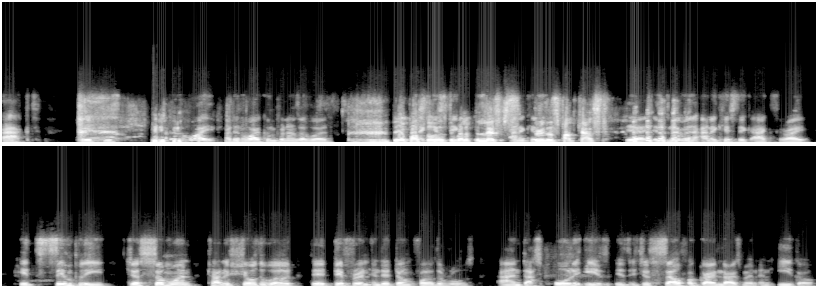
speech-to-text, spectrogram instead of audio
act. It's just I don't know why. I don't know why I couldn't pronounce that word. The apostle has developed the lips through this podcast. yeah, it's never an anarchistic act, right? It's simply just someone trying to show the world they're different and they don't follow the rules. And that's all it is. Is it's just self-aggrandizement and ego,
